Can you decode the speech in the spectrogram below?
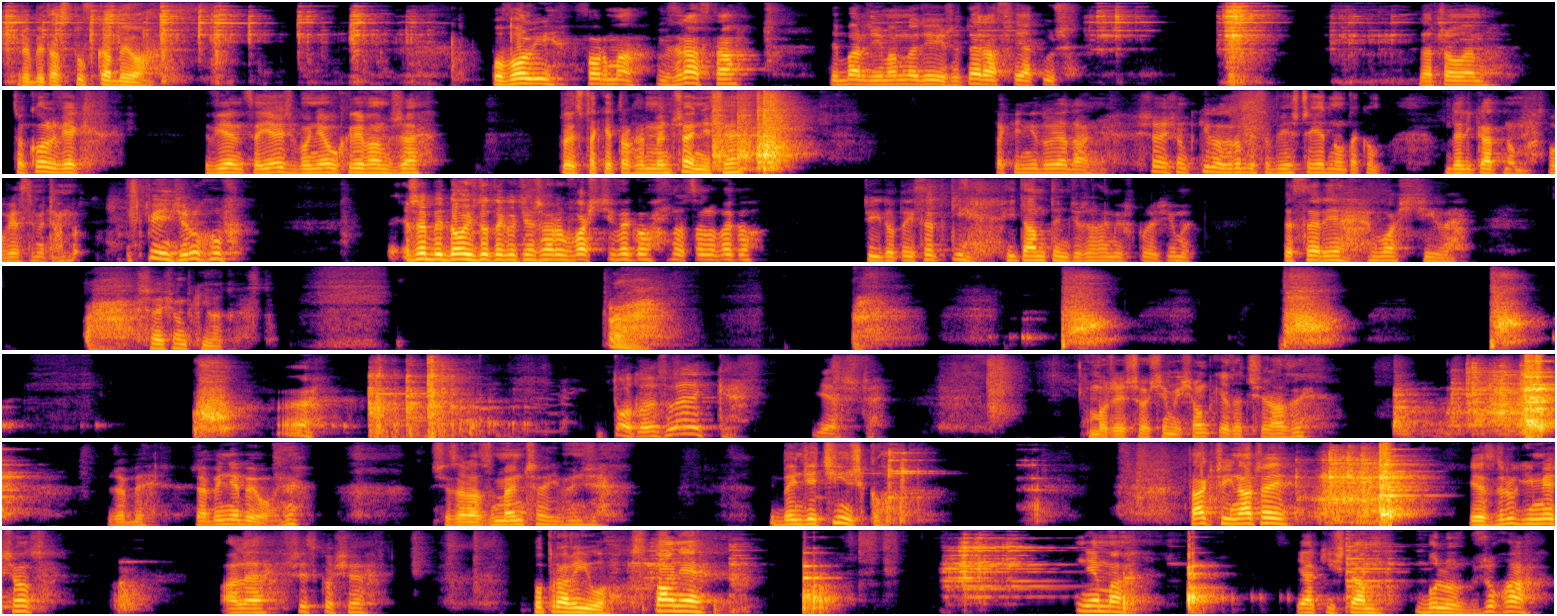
Żeby ta stówka była. Powoli forma wzrasta. Tym bardziej mam nadzieję, że teraz, jak już zacząłem cokolwiek więcej jeść, bo nie ukrywam, że to jest takie trochę męczenie się. Takie niedojadanie. 60 kg zrobię sobie jeszcze jedną taką delikatną, powiedzmy tam z pięć ruchów, żeby dojść do tego ciężaru właściwego, docelowego, czyli do tej setki i tamtym ciężarem już polecimy te serie właściwe. Ach, 60 kg to jest. To to jest lekkie. Jeszcze. Może jeszcze 80 za trzy razy. Żeby, żeby nie było, nie? Się zaraz zmęczę i będzie i będzie ciężko. Tak czy inaczej jest drugi miesiąc, ale wszystko się poprawiło. Spanie nie ma jakichś tam bólów brzucha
